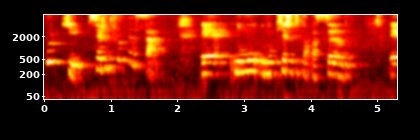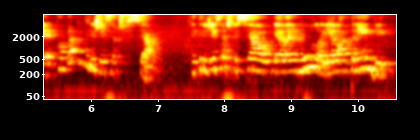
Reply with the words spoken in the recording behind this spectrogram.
Por quê? Se a gente for pensar é, no, no que a gente está passando, é, com a própria inteligência artificial, a inteligência artificial ela emula e ela aprende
